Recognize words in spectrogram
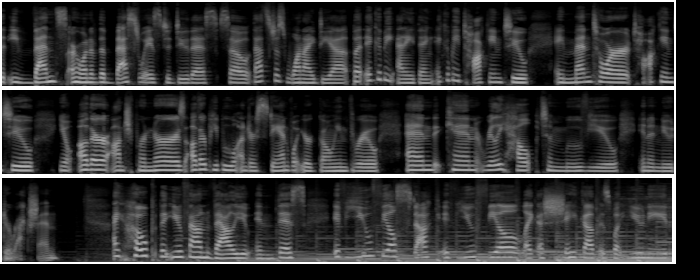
that events are one of the best ways to do this. So that's just one idea, but it could be anything. It could be talking to a mentor, talking to, you know, other entrepreneurs, other people who understand what you're going through and can really help to move you in a new direction. I hope that you found value in this. If you feel stuck, if you feel like a shakeup is what you need,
